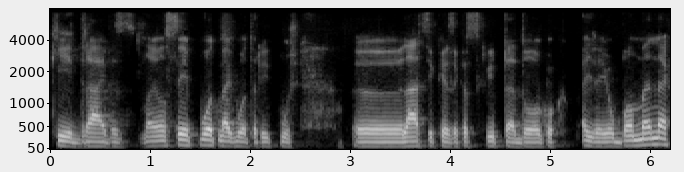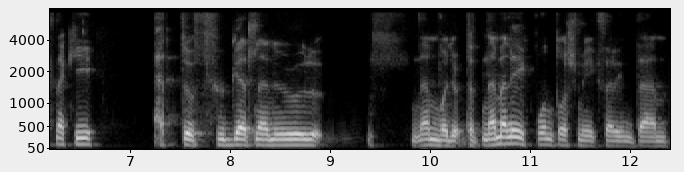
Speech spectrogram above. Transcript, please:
két drive, ez nagyon szép volt, meg volt a ritmus, látszik, hogy ezek a scripted dolgok egyre jobban mennek neki, ettől függetlenül nem vagyok, tehát nem elég pontos még szerintem,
